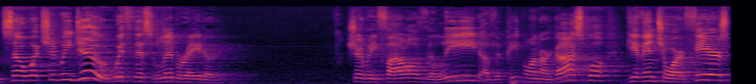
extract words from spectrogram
And so, what should we do with this liberator? Should we follow the lead of the people in our gospel, give in to our fears,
